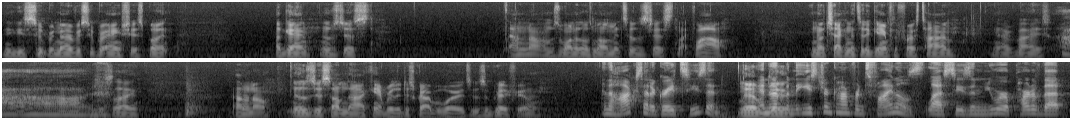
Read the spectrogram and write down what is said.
You get super nervous, super anxious, but again, it was just I don't know. It was one of those moments. It was just like wow, you know, checking into the game for the first time. You know, everybody's ah, just like I don't know. It was just something that I can't really describe with words. It was a great feeling. And the Hawks had a great season. Yeah, we Ended up in the Eastern Conference Finals last season. You were a part of that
